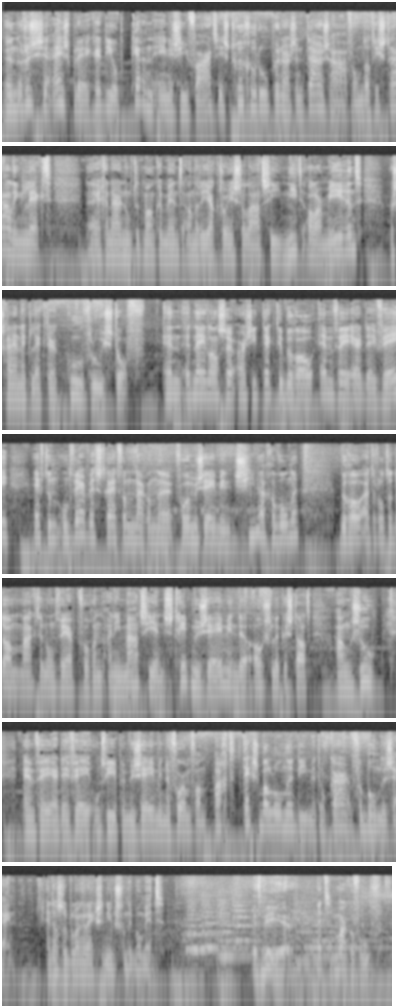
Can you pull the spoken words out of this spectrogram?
Een Russische ijsbreker die op kernenergie vaart... is teruggeroepen naar zijn thuishaven omdat hij straling lekt. De eigenaar noemt het mankement aan de reactorinstallatie niet alarmerend. Waarschijnlijk lekt er koelvloeistof. En het Nederlandse architectenbureau MVRDV... heeft een ontwerpwedstrijd van naar een, eh, voor een museum in China gewonnen bureau uit Rotterdam maakt een ontwerp voor een animatie- en stripmuseum in de oostelijke stad Hangzhou. NVRDV ontwierp een museum in de vorm van acht tekstballonnen die met elkaar verbonden zijn. En dat is het belangrijkste nieuws van dit moment. Het weer. Met Marco Verhoef.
